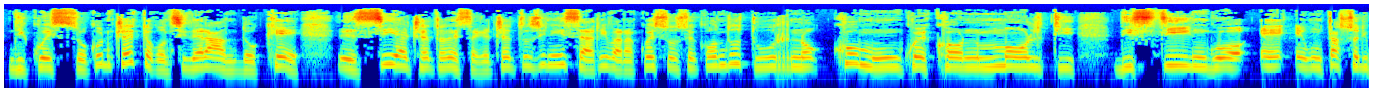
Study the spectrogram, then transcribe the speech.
di questo concetto, considerando che eh, sia il centrodestra che il centrosinistra arrivano a questo secondo turno comunque con molti distinguo e, e un tasso di,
